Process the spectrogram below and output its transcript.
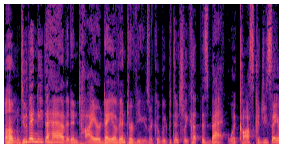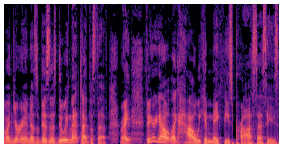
Um, do they need to have an entire day of interviews or could we potentially cut this back? What costs could you save on your end as a business doing that type of stuff, right? Figuring out like how we can can make these processes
